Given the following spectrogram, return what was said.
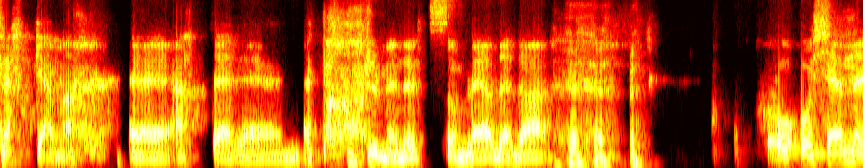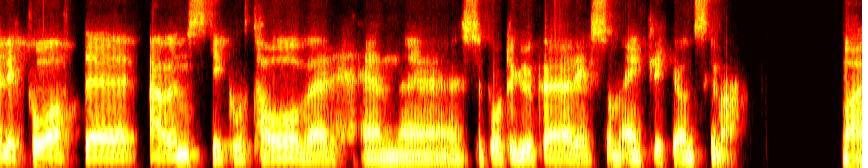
trekker jeg meg eh, etter eh, et par minutter som leder der. Og, kjenner litt på at eh, jeg ønsker ikke å ta over en supportergruppering som egentlig ikke ønsker meg. Nei,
